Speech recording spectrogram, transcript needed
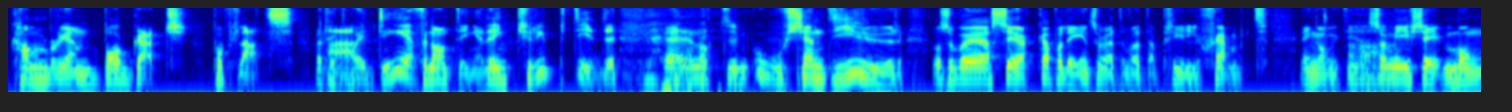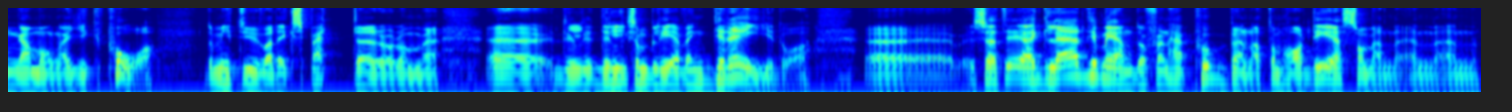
Cumbrian Boggart på plats. Jag tänkte, ah. vad är det för någonting? Är det en kryptid? Är det något okänt djur? Och så började jag söka på det och insåg att det var ett aprilskämt en gång i tiden. Ah. Som i och för sig många, många gick på. De intervjuade experter och de, eh, det, det liksom blev en grej då. Eh, så att jag glädjer mig ändå för den här puben att de har det som en, en, en eh,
